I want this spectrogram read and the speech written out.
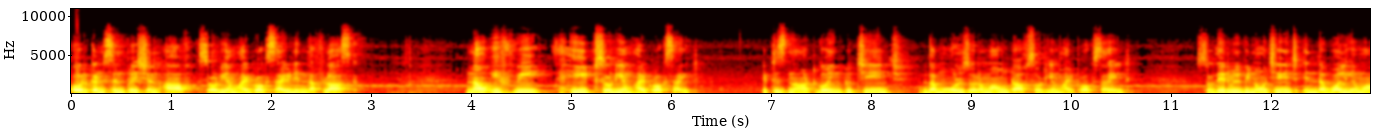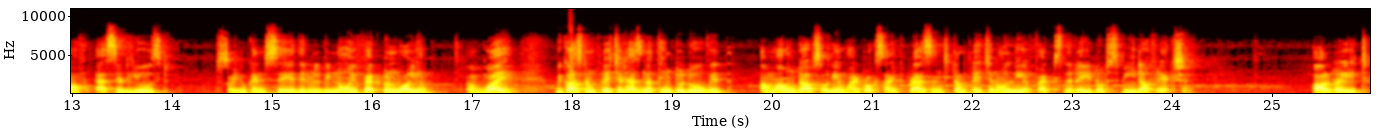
or concentration of sodium hydroxide in the flask. Now if we heat sodium hydroxide, it is not going to change the moles or amount of sodium hydroxide. So there will be no change in the volume of acid used. So you can say there will be no effect on volume. Uh, why? Because temperature has nothing to do with amount of sodium hydroxide present. Temperature only affects the rate or speed of reaction. Alright.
